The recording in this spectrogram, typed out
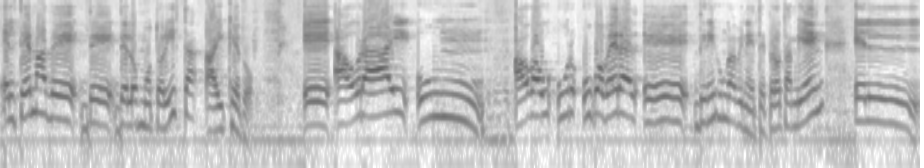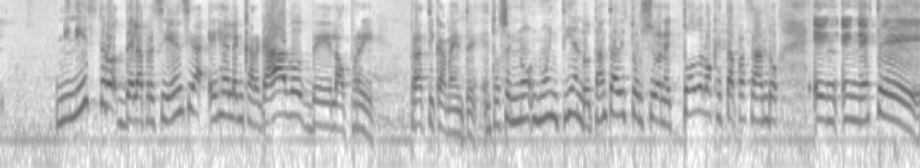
El tema de, los motoristas ahí quedó. Eh, ahora hay un... Ahora Hugo Vera eh, dirige un gabinete, pero también el ministro de la presidencia es el encargado de la OPRE prácticamente. Entonces no, no entiendo tantas distorsiones, todo lo que está pasando en, en, este,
